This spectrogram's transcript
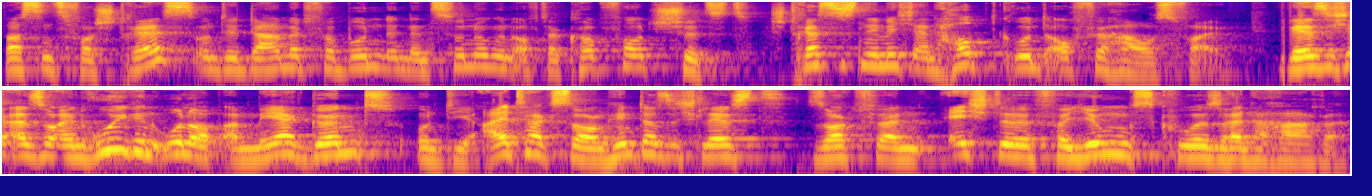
was uns vor Stress und den damit verbundenen Entzündungen auf der Kopfhaut schützt. Stress ist nämlich ein Hauptgrund auch für Haarausfall. Wer sich also einen ruhigen Urlaub am Meer gönnt und die Alltagssorgen hinter sich lässt, sorgt für eine echte Verjüngungskur seiner Haare.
